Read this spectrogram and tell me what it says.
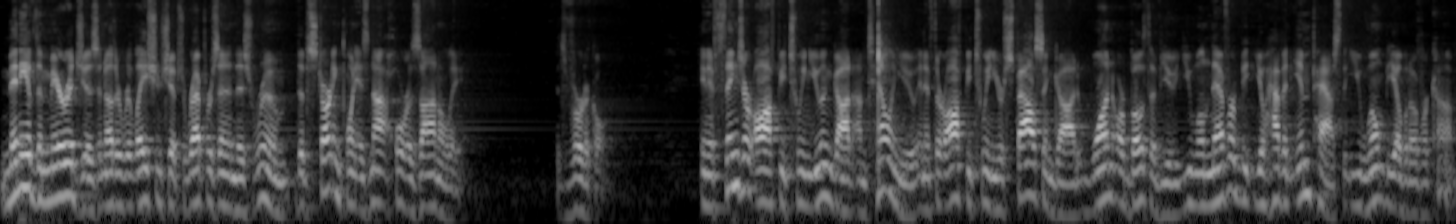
Many of the marriages and other relationships represented in this room, the starting point is not horizontally, it's vertical. And if things are off between you and God, I'm telling you, and if they're off between your spouse and God, one or both of you, you will never be, you'll have an impasse that you won't be able to overcome.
